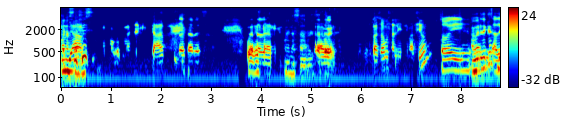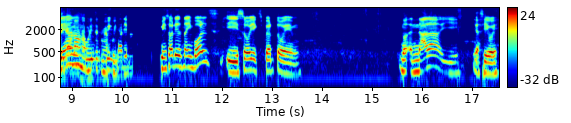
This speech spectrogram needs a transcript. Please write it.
Buenas Ya. tardes. Buenas tardes. Buenas tardes. Buenas tardes. A ver, pasamos a la animación. Soy A ver, ¿de qué, ¿de qué Adrián, hablaron ahorita que me fui? Mi usuario es Nine Balls y soy experto en, no, en nada y, y así, güey.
